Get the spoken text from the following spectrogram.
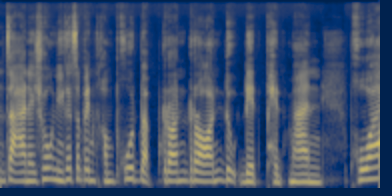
ำจาในช่วงนี้ก็จะเป็นคำพูดแบบร้อนๆดุเด็ดเผ็ดมัน เพราะว่า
